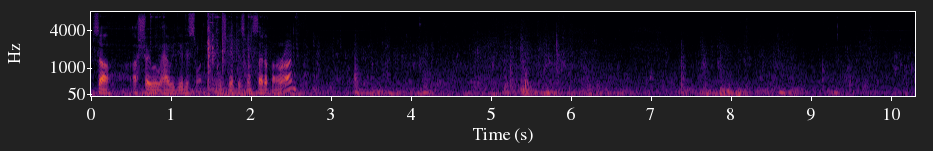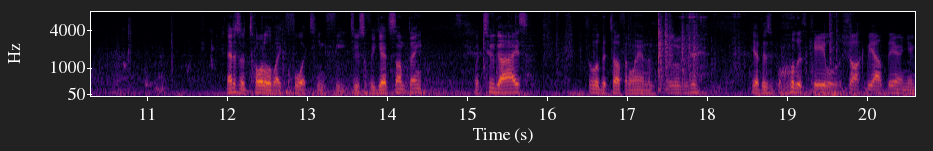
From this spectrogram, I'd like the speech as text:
So I'll show you how we do this one. We should get this one set up on a rod. That is a total of like 14 feet too. So if we get something with two guys, it's a little bit tougher to land them. A little bit. Yeah, there's all this cable. The shark be out there, and you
